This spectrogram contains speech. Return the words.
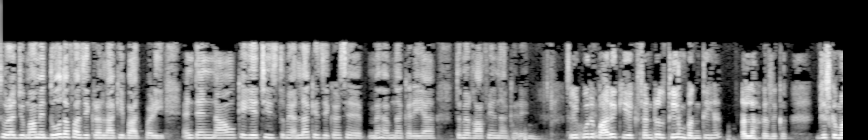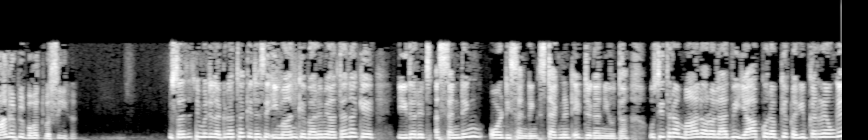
سورج جمعہ میں دو دفعہ ذکر اللہ کی بات پڑھی۔ اینڈ دین ناؤ کہ یہ چیز تمہیں اللہ کے ذکر سے محب نہ کرے یا تمہیں غافل نہ کرے۔ تو یہ پورے پارے کی ایک سینٹرل تھیم بنتی ہے اللہ کا ذکر جس کے معنی بھی بہت وسیع ہے جی مجھے لگ رہا تھا کہ جیسے ایمان کے بارے میں آتا ہے نا کہ ادھر اٹس اسینڈنگ اور ڈسینڈنگ اسٹیگنٹ ایک جگہ نہیں ہوتا۔ اسی طرح مال اور اولاد بھی یا آپ کو رب کے قریب کر رہے ہوں گے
